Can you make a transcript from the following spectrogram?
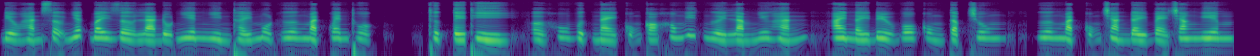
Điều hắn sợ nhất bây giờ là đột nhiên nhìn thấy một gương mặt quen thuộc. Thực tế thì, ở khu vực này cũng có không ít người làm như hắn, ai nấy đều vô cùng tập trung, gương mặt cũng tràn đầy vẻ trang nghiêm.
